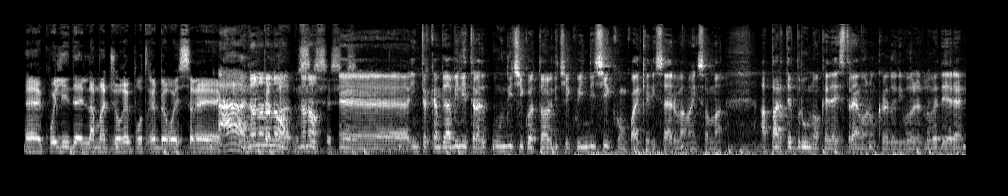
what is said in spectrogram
eh, quelli della maggiore potrebbero essere... Ah, no, no, no, no, no, no. Sì, sì, eh, sì, intercambiabili tra 11, 14 e 15 con qualche riserva, ma insomma, a parte Bruno che da estremo non credo di volerlo vedere,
